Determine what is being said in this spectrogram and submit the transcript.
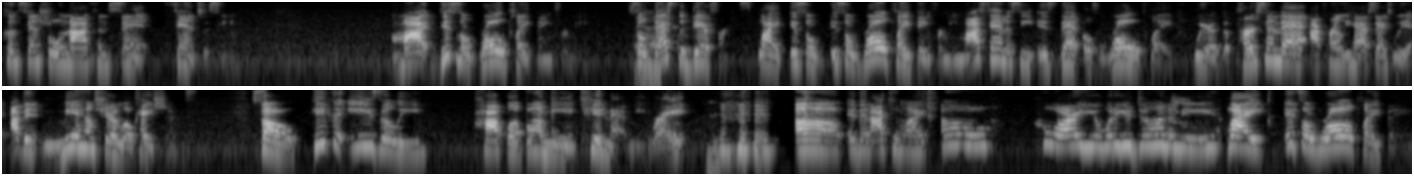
consensual non-consent fantasy, my this is a role play thing for me. So Uh-huh. that's the difference. Like it's a it's a role play thing for me. My fantasy is that of role play, where the person that I currently have sex with, I've been me and him share locations. So he could easily pop up on me and kidnap me, right? Um, and then I can like, oh, who are you? What are you doing to me? Like, it's a role play thing,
